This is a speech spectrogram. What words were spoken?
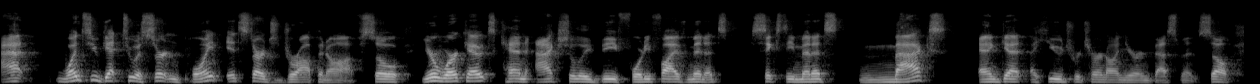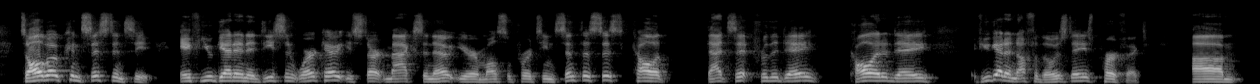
at once you get to a certain point, it starts dropping off. So your workouts can actually be 45 minutes, 60 minutes max and get a huge return on your investment. So it's all about consistency. If you get in a decent workout, you start maxing out your muscle protein synthesis, call it that's it for the day, call it a day If you get enough of those days, perfect. Um,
